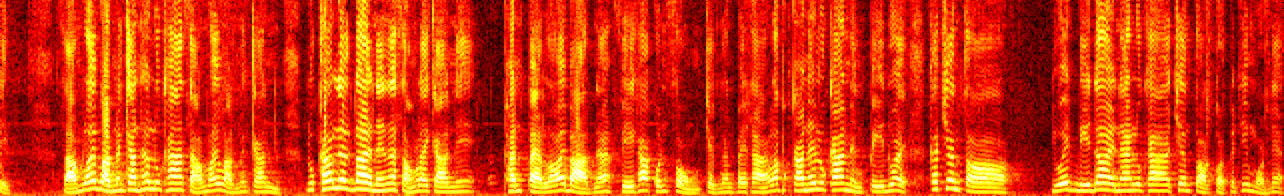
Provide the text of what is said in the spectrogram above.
0 300วัตต์เหมือนกันถ้าลูกค้า300วัตต์เหมือนกัน ลูกค้าเลือกได้เลยนะสองรายการนี้1,800บาทนะฟรีค่าขนส่งเก็บเงินไปทาง รับประกันให้ลูกค้า 1 ปีด้วย ก็เชื่อมต่อ USB ได้นะลูกค้าเชื่อมต่อกดไปที่หมดเนี่ย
